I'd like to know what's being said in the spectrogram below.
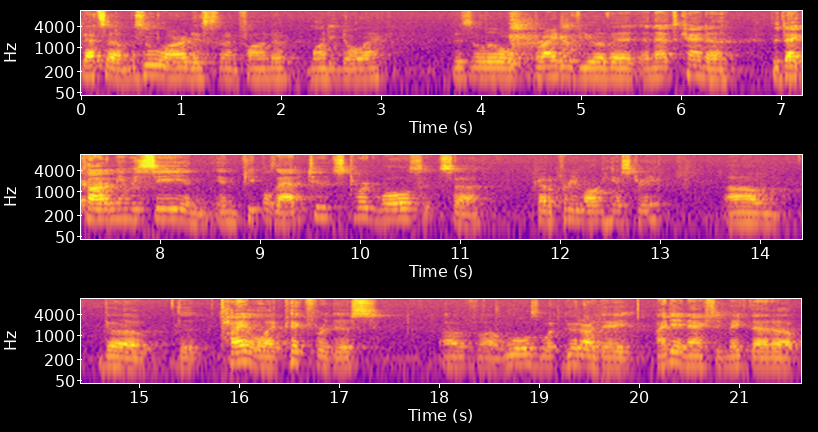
that's a Missoula artist that I'm fond of, Monte Dolack. This is a little brighter view of it, and that's kind of the dichotomy we see in, in people's attitudes toward wolves. It's uh, got a pretty long history. Um, the, the title I picked for this of uh, Wolves, What Good Are They? I didn't actually make that up.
